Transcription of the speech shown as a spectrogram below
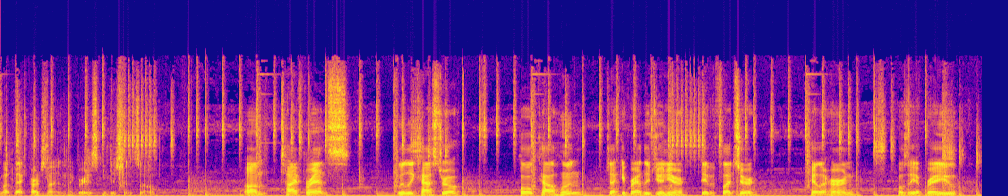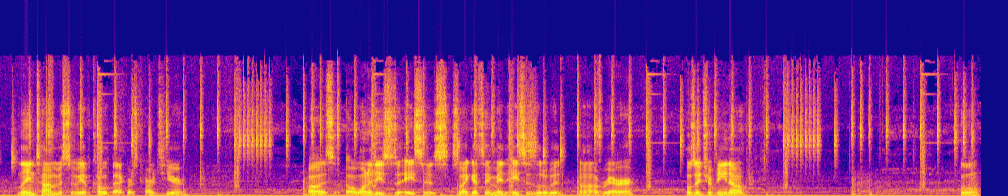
but that card's not in the greatest condition, so. Um, Ty France, Willi Castro, Kole Calhoun, Jackie Bradley Jr., David Fletcher, Taylor Hearn, Jose Abreu, Lane Thomas, and we have a couple backwards cards here. Oh, it's oh, one of these is aces, so I guess they made aces a little bit uh, rarer. Jose Trevino, cool.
